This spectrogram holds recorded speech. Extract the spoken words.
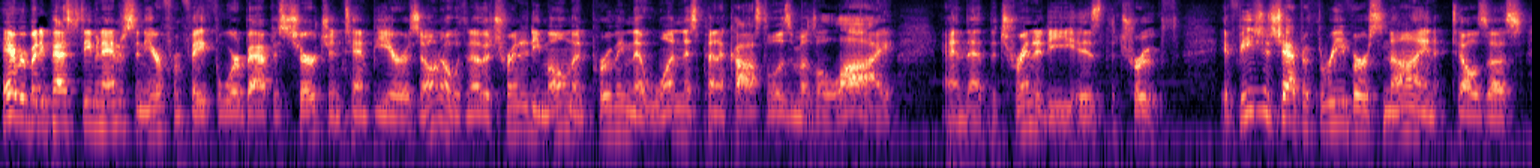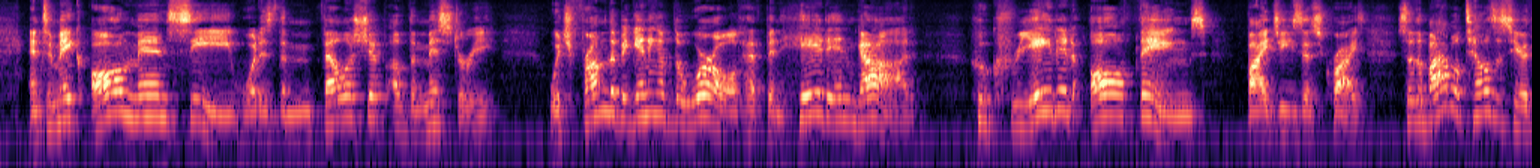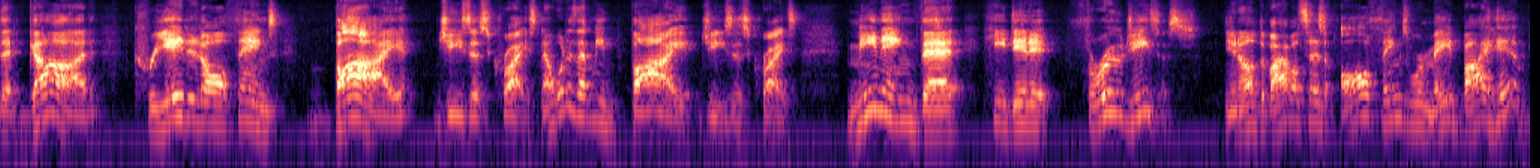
Hey everybody, Pastor Steven Anderson here from Faithful Word Baptist Church in Tempe, Arizona with another Trinity moment proving that oneness Pentecostalism is a lie and that the Trinity is the truth. Ephesians chapter 3 verse 9 tells us, And to make all men see what is the fellowship of the mystery, which from the beginning of the world hath been hid in God, who created all things by Jesus Christ. So the Bible tells us here that God created all things by Jesus Christ. Now, what does that mean by Jesus Christ? Meaning that he did it through Jesus. You know, the Bible says all things were made by him,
